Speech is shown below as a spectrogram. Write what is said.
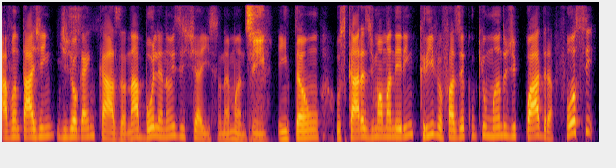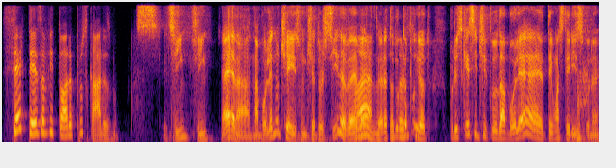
a vantagem de jogar em casa. Na bolha não existia isso, né, mano? Sim. Então, os caras, de uma maneira incrível, fazer com que o mando de quadra fosse certeza vitória para os caras, mano. Sim, sim. É, na, na bolha não tinha isso, não tinha torcida, velho. Ah, então era tudo torcida. campo neutro. Por isso que esse título da bolha é, tem um asterisco, né?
